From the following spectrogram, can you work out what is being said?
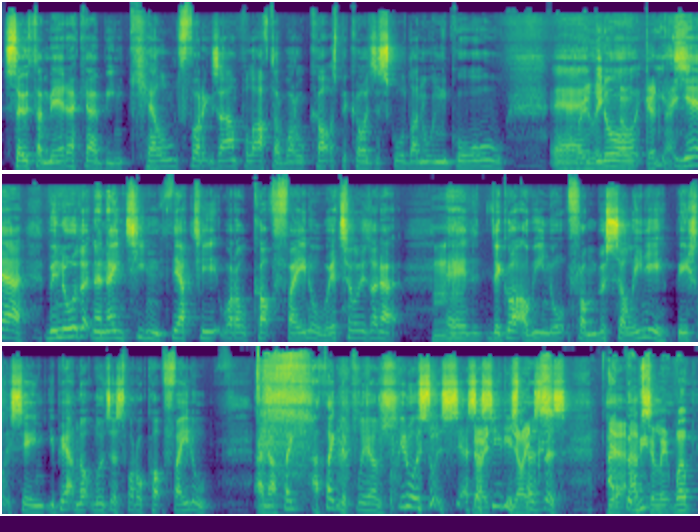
South America being killed, for example, after World Cups because they scored an own goal. Uh, really? You know, oh, yeah, we know that in the 1938 World Cup final, Italy's in it. Mm-hmm. Uh, they got a wee note from Mussolini basically saying, you better not lose this World Cup final. And I think I think the players, you know, it's, it's, it's a serious Yikes. business. Yeah, uh, absolutely. We, well,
